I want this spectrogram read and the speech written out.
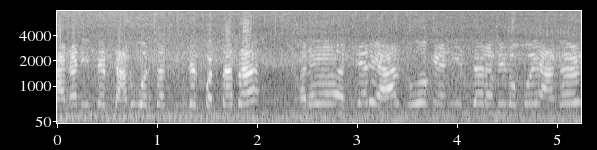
ખાડાની અંદર ચાલુ વરસાદની અંદર પડતા હતા. અને અત્યારે હાલ જુઓ કે એની અંદર અમે લોકોએ આગળ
